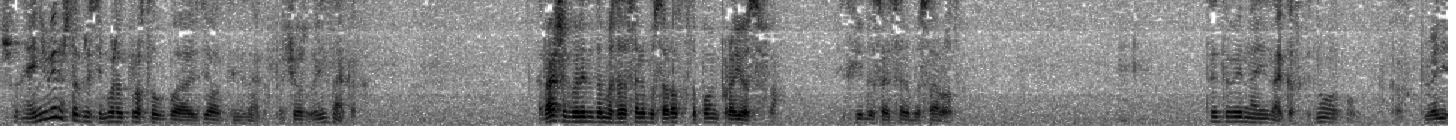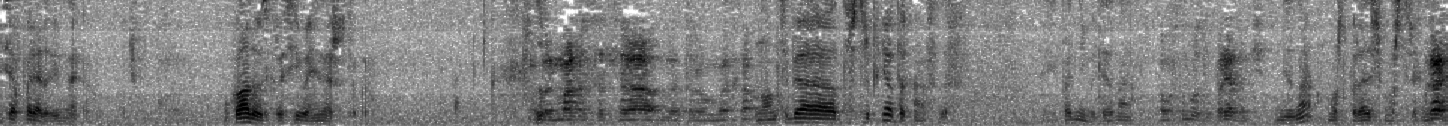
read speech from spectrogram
Что- Я не уверен, что плести. Может просто э, сделать, я не знаю, как. Причем, я не знаю как. Раши говорит, это Масасаль Басарот, кто помнит про Йосифа. Итхиля Сальсаль Басарот. Это видно, не знаю, как сказать. Ну, как приводить себя в порядок, я не знаю как. Укладывать красиво, я не знаю, что такое. Который мажется цара в этого меха. Но он тебя штрипнет так а, и поднимет, я знаю. Потому что будет упорядочить. Не знаю, может порядочно, может штрипнет.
